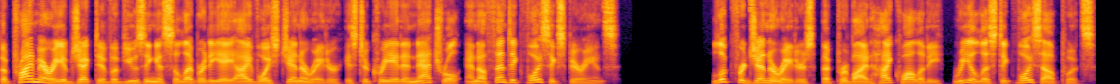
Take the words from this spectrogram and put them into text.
The primary objective of using a celebrity AI voice generator is to create a natural and authentic voice experience. Look for generators that provide high quality, realistic voice outputs.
